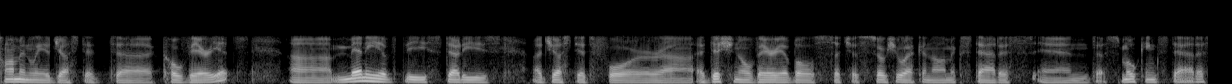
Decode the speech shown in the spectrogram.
commonly adjusted uh, many of the studies adjusted for uh, additional variables such as socioeconomic status and uh, smoking status.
